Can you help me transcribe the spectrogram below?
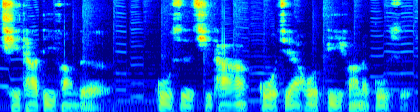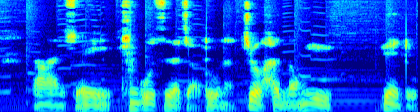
其他地方的故事，其他国家或地方的故事。当然，所以听故事的角度呢就很容易阅读。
